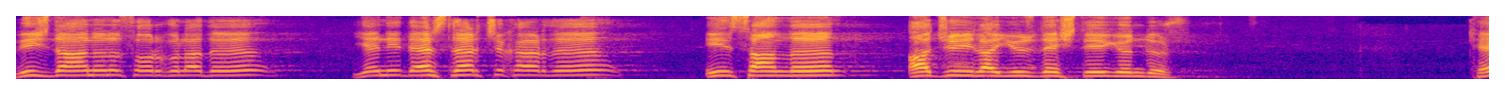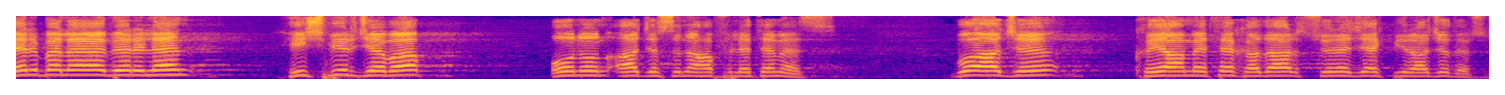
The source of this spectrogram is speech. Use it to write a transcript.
vicdanını sorguladığı, yeni dersler çıkardığı, insanlığın acıyla yüzleştiği gündür. Kerbela'ya verilen hiçbir cevap onun acısını hafifletemez. Bu acı kıyamete kadar sürecek bir acıdır.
